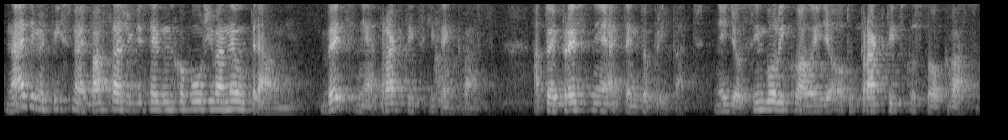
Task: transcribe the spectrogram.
nájdeme v písme aj pasáže, kde sa jednoducho používa neutrálne. Vecne a prakticky ten kvas. A to je presne aj tento prípad. Nejde o symboliku, ale ide o tú praktickosť toho kvasu.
